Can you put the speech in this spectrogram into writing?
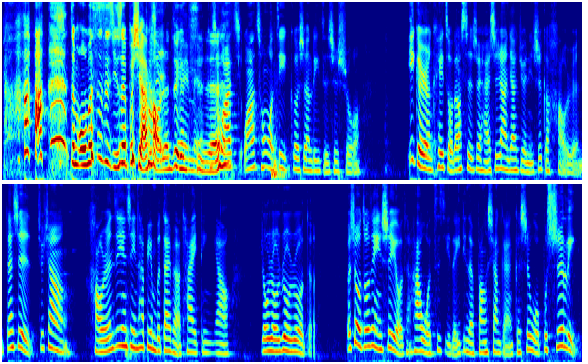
怎么我们四十几岁不喜欢好人 这个词？可是我要我要从我自己个身的例子是说，一个人可以走到四十岁，还是让人家觉得你是个好人。但是就像好人这件事情，它并不代表他一定要柔柔弱弱的。而是我做事情是有他我自己的一定的方向感，可是我不失礼，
